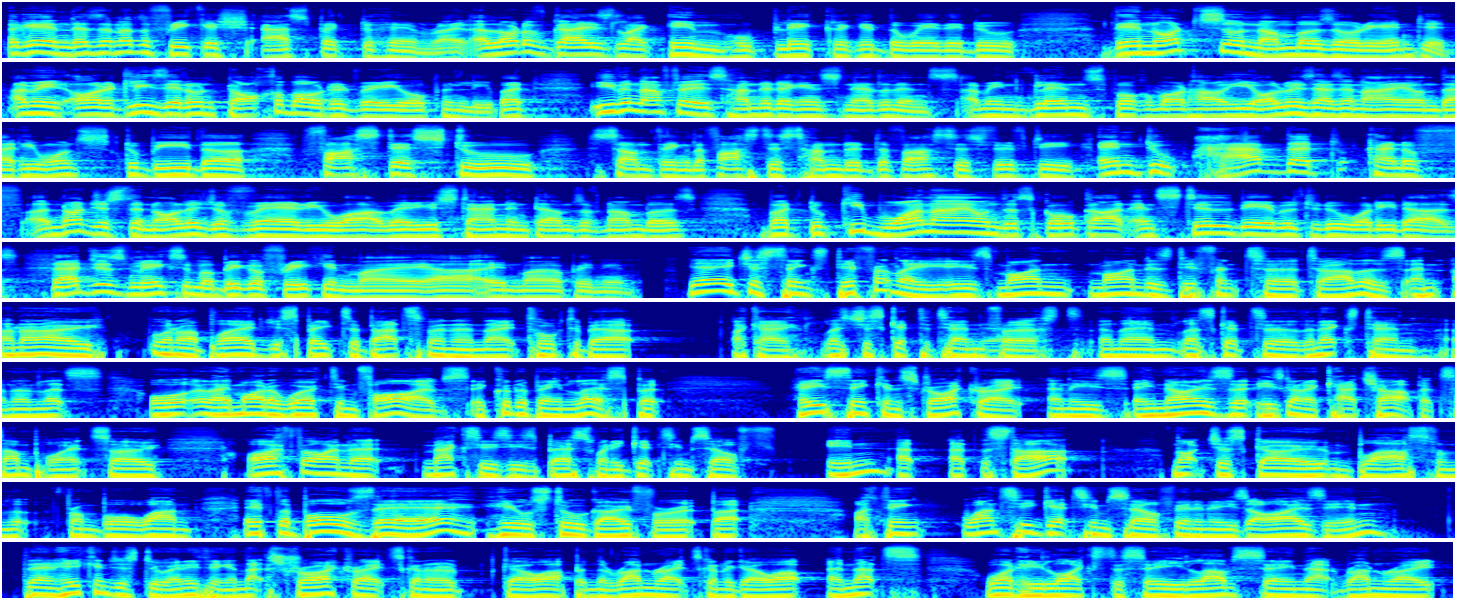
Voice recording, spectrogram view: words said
again, there's another freakish aspect to him, right? A lot of guys like him who play cricket the way they do, they're not so numbers oriented. I mean, or at least they don't talk about it very openly. But even after his 100 against Netherlands, I mean, Glenn spoke about how he always has an eye on that. He wants to be the fastest to something, the fastest 100, the fastest 50. And to have that kind of, uh, not just the knowledge of where you are, where you stand in terms of numbers, but to keep one eye on the scorecard and still be able to do what he does, that just makes him a bigger freak in my, uh, in my opinion. Yeah, he just thinks differently. His mind mind is different to, to others. And, and I know when I played, you speak to batsmen and they talked about, okay, let's just get to 10 yeah. first, and then let's get to the next 10. And then let's, or they might have worked in fives. It could have been less, but he's thinking strike rate and he's he knows that he's going to catch up at some point. So I find that Max is his best when he gets himself in at, at the start not just go and blast from the, from ball one. If the ball's there, he'll still go for it. But I think once he gets himself in and his eyes in, then he can just do anything, and that strike rate's going to go up, and the run rate's going to go up, and that's what he likes to see. He loves seeing that run rate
